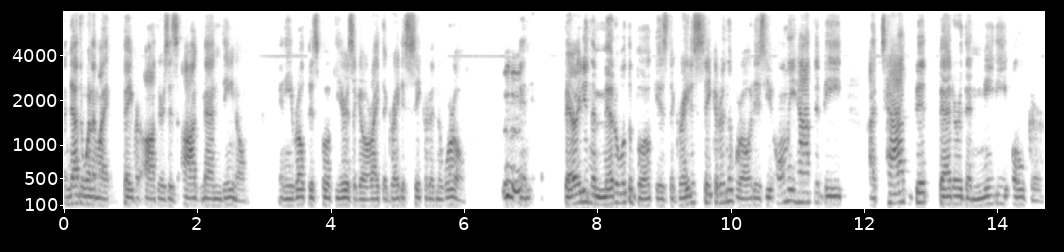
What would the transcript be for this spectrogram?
another one of my favorite authors is Og Mandino, and he wrote this book years ago, right? The Greatest Secret in the World. Mm-hmm. And buried in the middle of the book is the greatest secret in the world is you only have to be a tad bit better than mediocre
